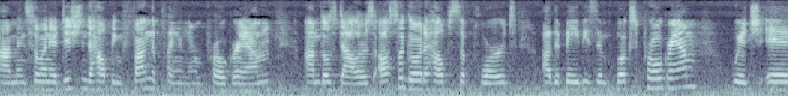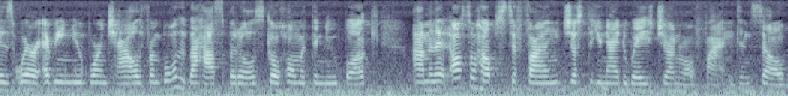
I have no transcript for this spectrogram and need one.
Um, and so, in addition to helping fund the Play and Learn program, um, those dollars also go to help support uh, the Babies and Books program, which is where every newborn child from both of the hospitals go home with a new book. Um, and that also helps to fund just the United Way's general fund. And so,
